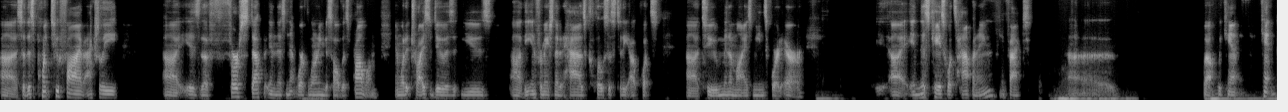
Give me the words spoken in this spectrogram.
Uh, so this 0.25 actually uh, is the first step in this network learning to solve this problem. And what it tries to do is use uh, the information that it has closest to the outputs uh, to minimize mean squared error. Uh, in this case, what's happening, in fact, uh, well, we can't can't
